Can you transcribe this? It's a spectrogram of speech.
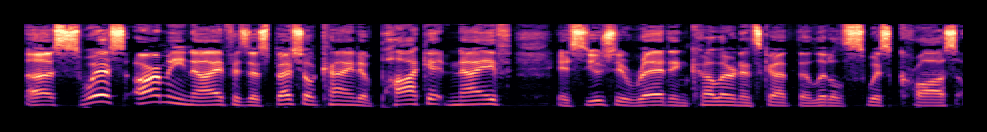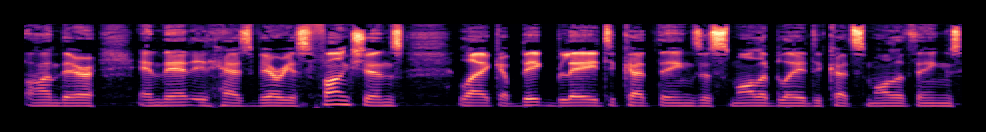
A Swiss army knife is a special kind of pocket knife. It's usually red in color and it's got the little Swiss cross on there. And then it has various functions like a big blade to cut things, a smaller blade to cut smaller things,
